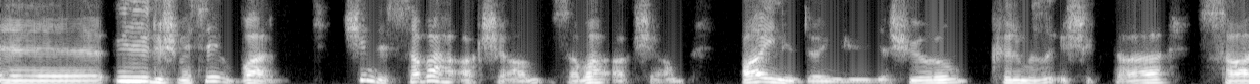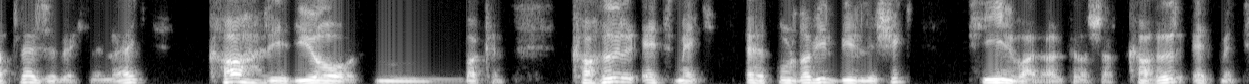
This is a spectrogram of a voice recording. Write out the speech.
Ee, ünlü düşmesi var mı? Şimdi sabah akşam, sabah akşam aynı döngüyü yaşıyorum. Kırmızı ışıkta saatlerce beklemek kahrediyor. Hmm, bakın kahır etmek. Evet burada bir birleşik fiil var arkadaşlar. Kahır etmek.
